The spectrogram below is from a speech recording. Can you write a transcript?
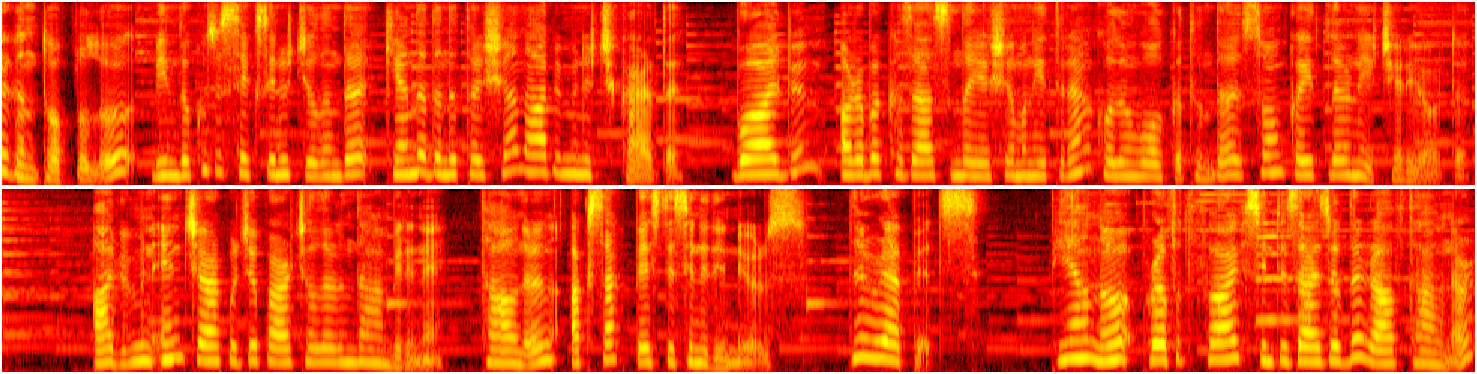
Oregon topluluğu 1983 yılında kendi adını taşıyan albümünü çıkardı. Bu albüm araba kazasında yaşamını yitiren Colin Wolcott'ın da son kayıtlarını içeriyordu. Albümün en çarpıcı parçalarından birini, Towner'ın aksak bestesini dinliyoruz. The Rapids. Piyano Prophet 5 synthesizer'da Ralph Towner,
